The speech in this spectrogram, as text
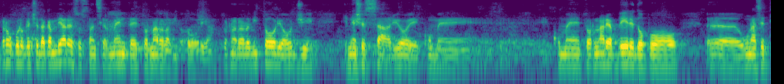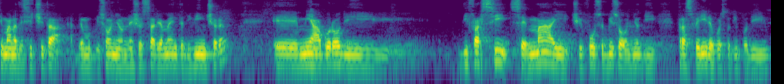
però quello che c'è da cambiare sostanzialmente è tornare alla vittoria. Tornare alla vittoria oggi è necessario, è come, come tornare a bere dopo eh, una settimana di siccità, abbiamo bisogno necessariamente di vincere e mi auguro di, di far sì, se mai ci fosse bisogno, di trasferire questo tipo di,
